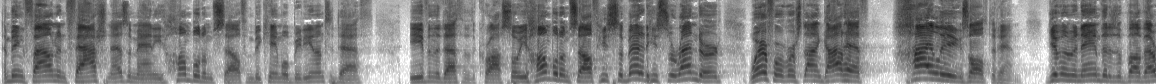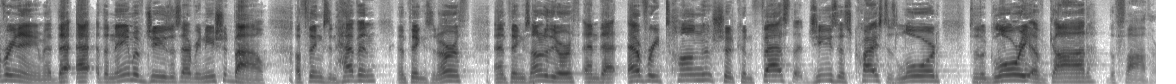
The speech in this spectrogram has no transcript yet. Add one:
And being found in fashion as a man, he humbled himself and became obedient unto death, even the death of the cross. So he humbled himself, he submitted, he surrendered. Wherefore, verse 9, God hath highly exalted him Give him a name that is above every name. At, the, at the name of Jesus, every knee should bow of things in heaven and things in earth and things under the earth, and that every tongue should confess that Jesus Christ is Lord to the glory of God the Father.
